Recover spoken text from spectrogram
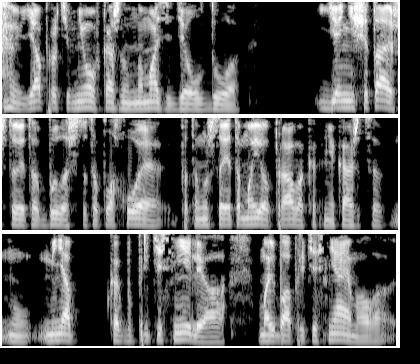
я против него в каждом намазе делал до я не считаю, что это было что-то плохое, потому что это мое право, как мне кажется. Ну, меня как бы притеснили, а мольба притесняемого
